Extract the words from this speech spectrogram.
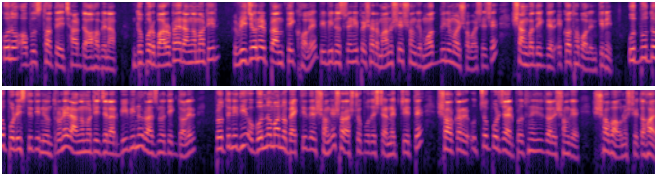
কোনো অবস্থাতেই ছাড় দেওয়া হবে না। দুপুর বারোটায় রাঙামাটির রিজনের প্রান্তিক হলে বিভিন্ন শ্রেণি পেশার মানুষের সঙ্গে মত বিনিময় সভা শেষে সাংবাদিকদের একথা বলেন তিনি। উদ্বুদ্ধ পরিস্থিতি নিয়ন্ত্রণে রাঙামাটি জেলার বিভিন্ন রাজনৈতিক দলের প্রতিনিধি ও গণ্যমান্য ব্যক্তিদের সঙ্গে স্বরাষ্ট্র উপদেষ্টার নেতৃত্বে সরকারের উচ্চ পর্যায়ের প্রতিনিধি দলের সঙ্গে সভা অনুষ্ঠিত হয়।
